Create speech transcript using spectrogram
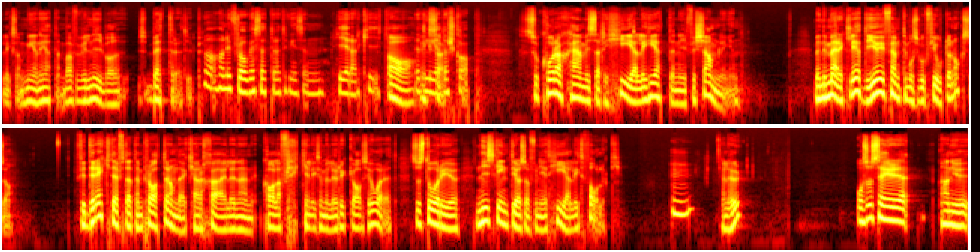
Liksom, menigheten. Varför vill ni vara bättre, typ? Ja, han ifrågasätter att det finns en hierarki, typ. Ja, ett exakt. ledarskap. Så Korach hänvisar till heligheten i församlingen. Men det märkliga, det gör ju femte Mosebok 14 också. För direkt efter att den pratar om det här karcha, eller den kala fläcken, liksom, eller rycka av sig håret, så står det ju ni ska inte göra så för ni är ett heligt folk. Mm. Eller hur? Och så säger han ju,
